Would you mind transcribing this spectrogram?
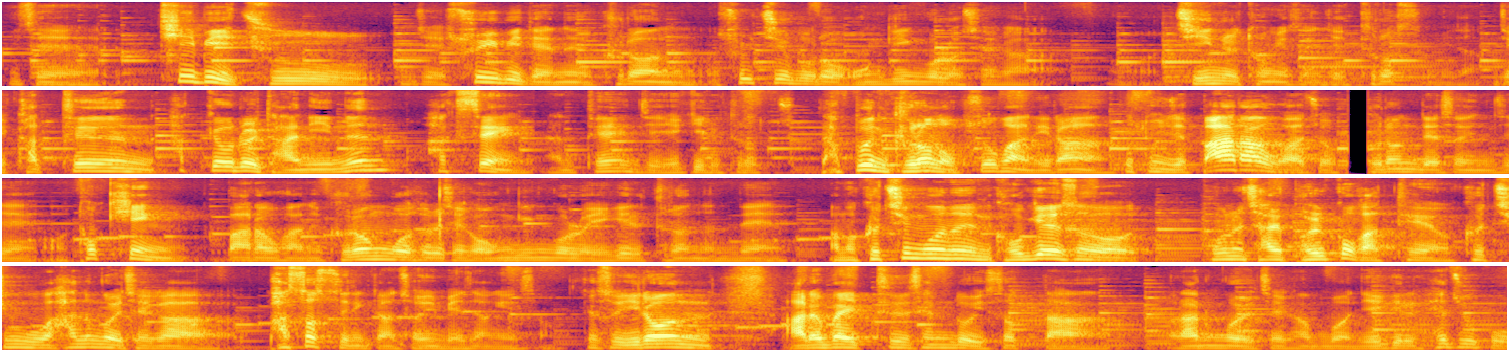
이제 팁이 주 이제 수입이 되는 그런 술집으로 옮긴 걸로 제가 어, 지인을 통해서 이제 들었습니다. 이제 같은 학교를 다니는 학생한테 이제 얘기를 들었죠. 나쁜 그런 업소가 아니라 보통 이제 바라고 하죠. 그런 데서 이제 어, 토킹 바라고 하는 그런 곳으로 제가 옮긴 걸로 얘기를 들었는데 아마 그 친구는 거기에서 돈을 잘 벌 것 같아요. 그 친구가 하는 걸 제가 봤었으니까 저희 매장에서. 그래서 이런 아르바이트생도 있었다 라는 걸 제가 한번 얘기를 해주고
